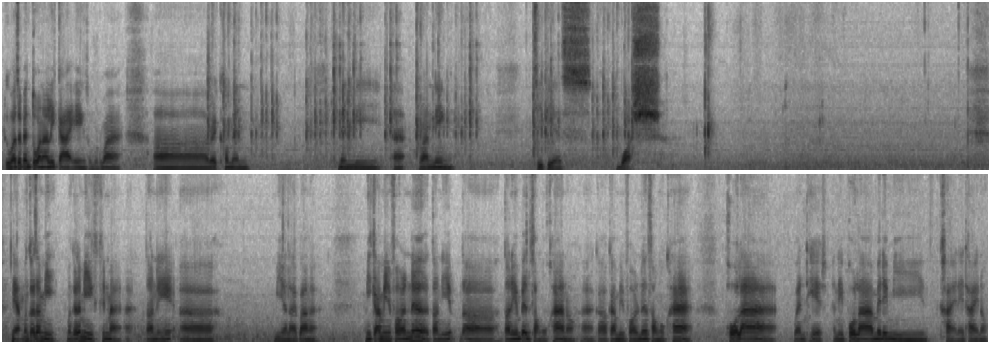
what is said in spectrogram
หรือว่าจะเป็นตัวนาฬิกาเองสมมุติว่าเอ่อ recommend men me a running GPS watch เนี่ยมันก็จะมีมันก็จะมีขึ้นมาอะตอนนี้มีอะไรบ้างอะ มีการบินฟอร์เนอร์ตอนนี้เอ่อตอนนี้มันเป็น 265 เนาะอ่าก็การบินฟอร์เนอร์265 Polar Vantage อันนี้ Polar ไม่ได้มีขายในไทยเนาะ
